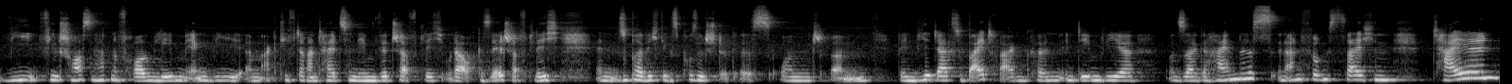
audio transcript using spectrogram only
wie viele Chancen hat eine Frau im Leben, irgendwie ähm, aktiv daran teilzunehmen, wirtschaftlich oder auch gesellschaftlich, ein super wichtiges Puzzlestück ist. Und ähm, wenn wir dazu beitragen können, indem wir unser Geheimnis in Anführungszeichen teilen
